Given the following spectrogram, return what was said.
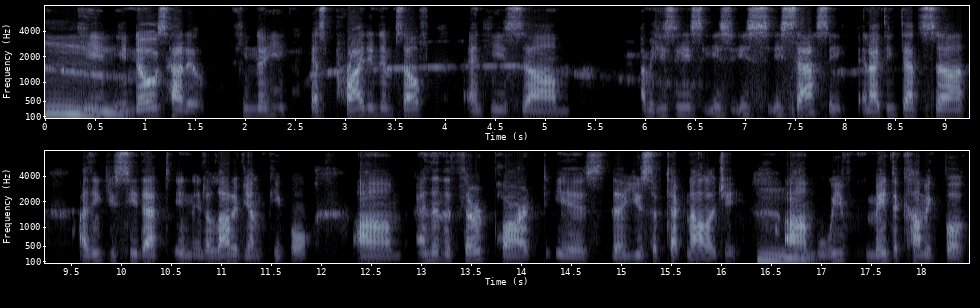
Mm. he, he knows how to. He know he has pride in himself, and he's. Um, I mean, he's he's he's he's, he's sassy, and I think that's. Uh, I think you see that in, in a lot of young people. Um, and then the third part is the use of technology. Mm. Um, we've made the comic book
